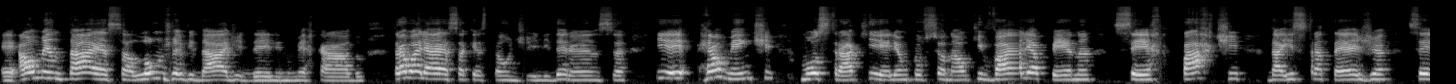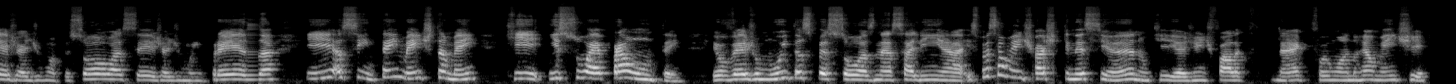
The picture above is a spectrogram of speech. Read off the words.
é, aumentar essa longevidade dele no mercado, trabalhar essa questão de liderança e realmente mostrar que ele é um profissional que vale a pena ser parte da estratégia, seja de uma pessoa, seja de uma empresa, e assim, tem em mente também que isso é para ontem. Eu vejo muitas pessoas nessa linha, especialmente eu acho que nesse ano que a gente fala né, foi um ano realmente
